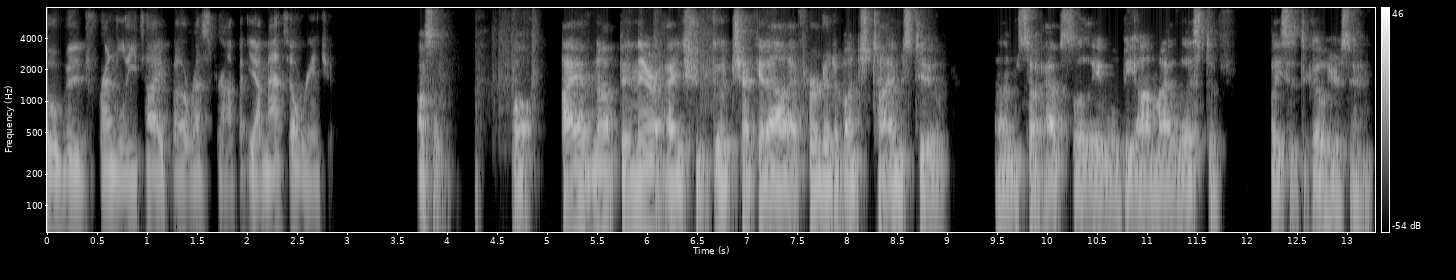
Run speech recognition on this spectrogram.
COVID friendly type uh, restaurant. But yeah, Matt's El Rancho. Awesome. Well, I have not been there. I should go check it out. I've heard it a bunch of times too. Um, so absolutely will be on my list of places to go here soon.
